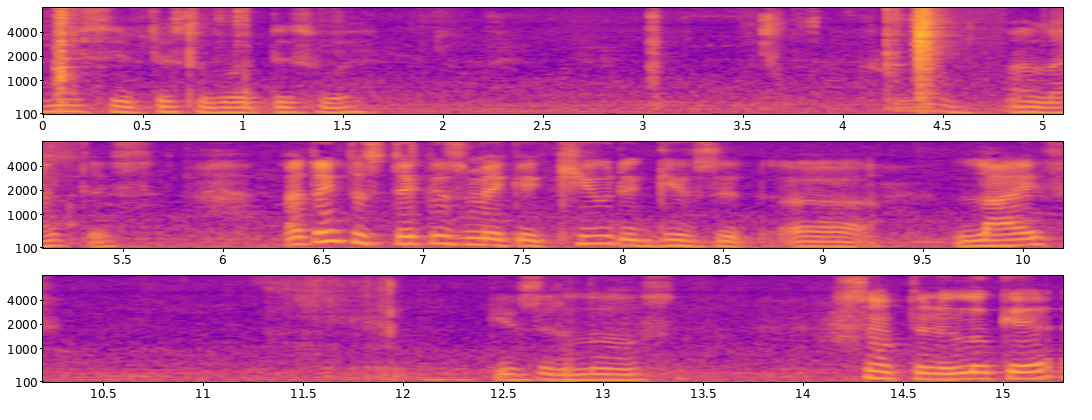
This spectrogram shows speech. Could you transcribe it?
Let me see if this will work this way. I like this. I think the stickers make it cute. It gives it uh, life. Gives it a little something to look at.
